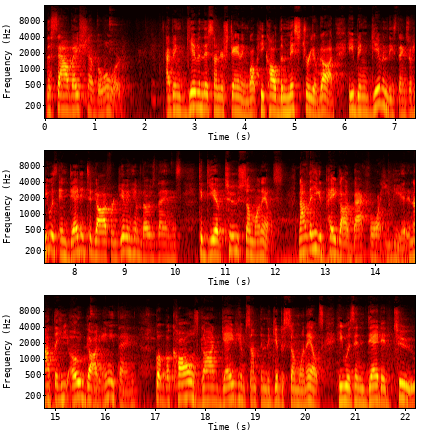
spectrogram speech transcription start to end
the salvation of the Lord. I've been given this understanding, what he called the mystery of God. He'd been given these things. So he was indebted to God for giving him those things to give to someone else. Not that he could pay God back for what he did, and not that he owed God anything, but because God gave him something to give to someone else, he was indebted to,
